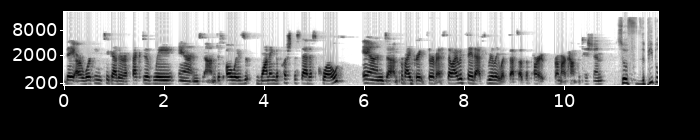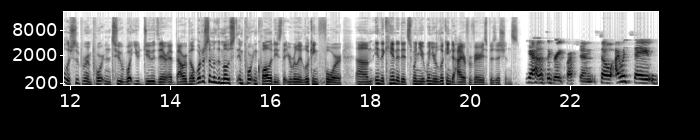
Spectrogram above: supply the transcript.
They are working together effectively and um, just always wanting to push the status quo and um, provide great service. So I would say that's really what sets us apart from our competition. So, if the people are super important to what you do there at Bauer-Built, what are some of the most important qualities that you're really looking for um, in the candidates when you when you're looking to hire for various positions? Yeah, that's a great question. So, I would say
